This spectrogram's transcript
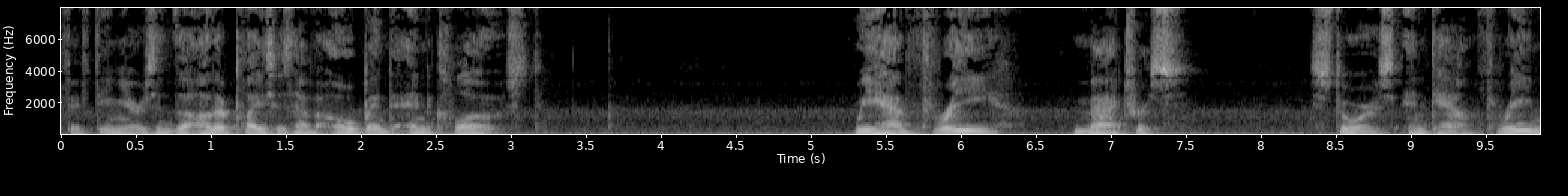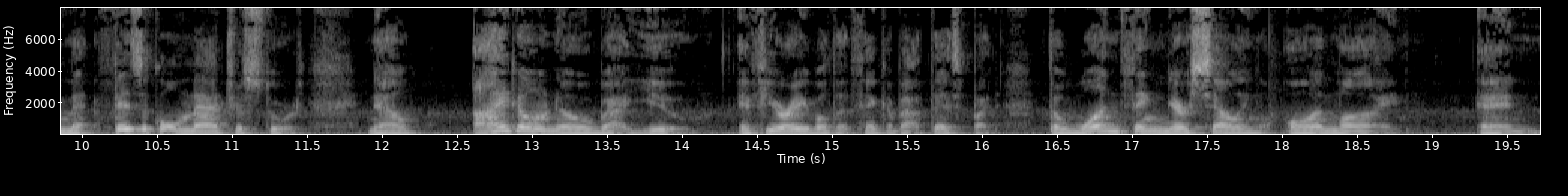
15 years, and the other places have opened and closed. We have three mattress stores in town, three ma- physical mattress stores. Now, I don't know about you if you're able to think about this, but the one thing they're selling online and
